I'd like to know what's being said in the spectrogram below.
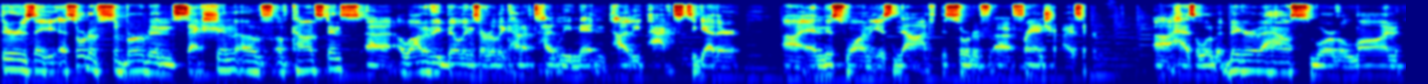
There is a, a sort of suburban section of, of Constance. Uh, a lot of the buildings are really kind of tightly knit and tightly packed together. Uh, and this one is not. This sort of uh, franchiser uh, has a little bit bigger of a house, more of a lawn,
